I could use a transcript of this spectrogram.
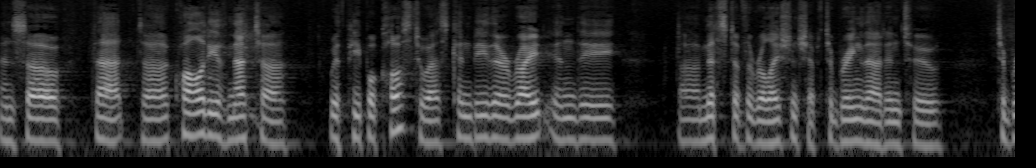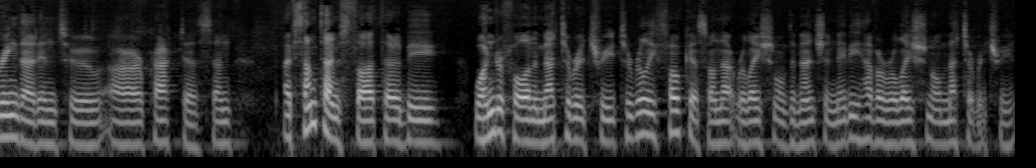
And so that uh, quality of metta with people close to us can be there right in the uh, midst of the relationship to bring that into to bring that into our practice. And I've sometimes thought that it'd be wonderful in a metta retreat to really focus on that relational dimension. Maybe have a relational metta retreat.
